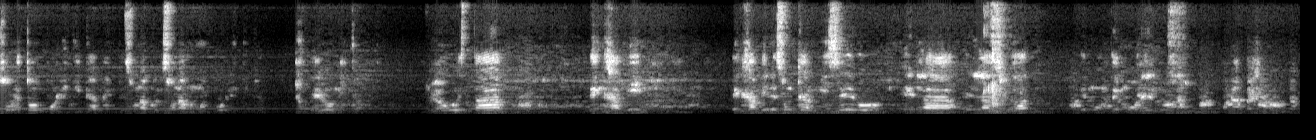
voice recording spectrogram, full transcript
sobre todo políticamente, es una persona muy política, Verónica. Luego está Benjamín. Benjamín es un carnicero en la, en la ciudad de Montemorelos. Una pregunta,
